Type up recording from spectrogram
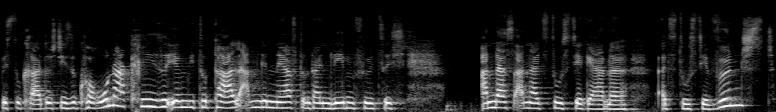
bist du gerade durch diese Corona-Krise irgendwie total angenervt und dein Leben fühlt sich anders an, als du es dir gerne, als du es dir wünschst.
